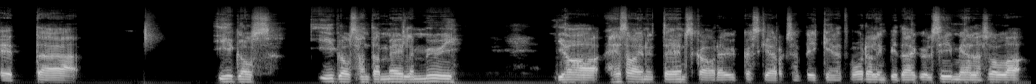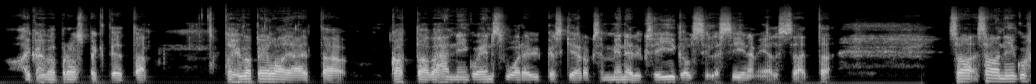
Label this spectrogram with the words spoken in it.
että Eagles, Eagleshan tämän meille myi, ja he sai nyt ensi kauden ykköskierroksen pikin, että Vodellin pitää kyllä siinä mielessä olla aika hyvä prospekti, että, tai hyvä pelaaja, että kattaa vähän niin kuin ensi vuoden ykköskierroksen menetyksen Eaglesille siinä mielessä, että saa, saa, niin kuin,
